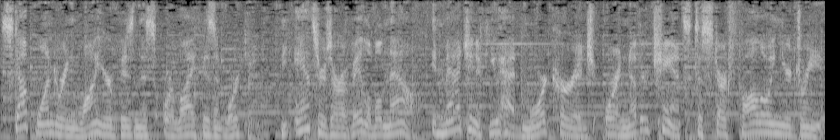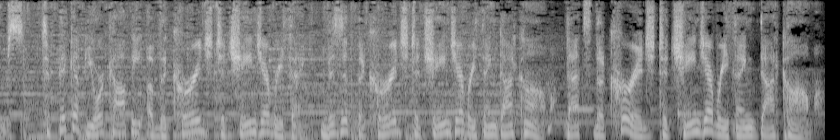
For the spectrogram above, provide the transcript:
Stop wondering why your business or life isn't working. The answers are available now. Imagine if you had more courage or another chance to start following your dreams. To pick up your copy of The Courage to Change Everything, visit thecouragetochangeeverything.com. That's thecouragetochangeeverything.com.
